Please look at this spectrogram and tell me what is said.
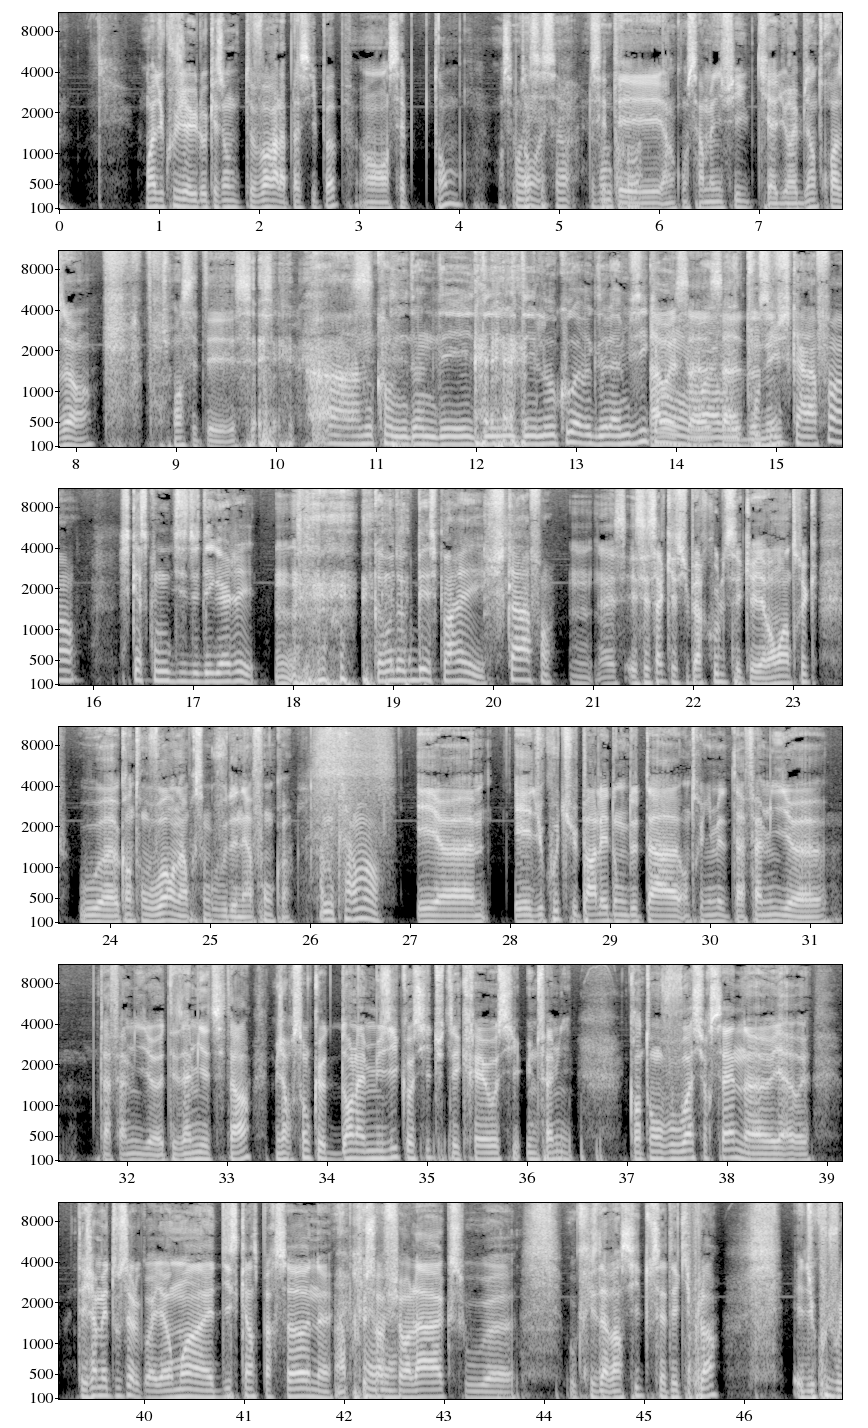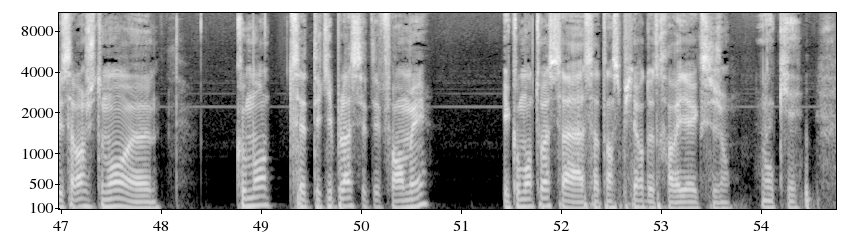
moi, du coup, j'ai eu l'occasion de te voir à la place hip-hop en septembre. En septembre. c'est ouais. ça. le 23. C'était un concert magnifique qui a duré bien trois heures. hein. Franchement, c'était. Ah, nous quand on nous donne des, des, des locaux avec de la musique, Ah hein, ouais, on ça- on va a donné. jusqu'à la fin, hein. jusqu'à ce qu'on nous dise de dégager. Mm. Comme au Dog B, c'est pareil, jusqu'à la fin. Mm, Et c'est ça qui est super cool, c'est qu'il y a vraiment un truc où euh, quand on voit, on a l'impression que vous vous donnez à fond, quoi. Ah, mais clairement. Et euh, et du coup, tu parlais donc de ta entre guillemets de ta famille, euh, ta famille, euh, tes amis, etc. Mais j'ai l'impression que dans la musique aussi, tu t'es créé aussi une famille. Quand on vous voit sur scène, euh, il y a, t'es jamais tout seul, quoi. Il y a au moins 10-15 personnes, euh, Après, que ce soit ouais. Furlax ou euh, ou Chris Davinci, toute cette équipe-là. Et du coup, je voulais savoir justement euh, comment cette équipe-là s'était formée et comment toi ça ça t'inspire de travailler avec ces gens? Ok.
